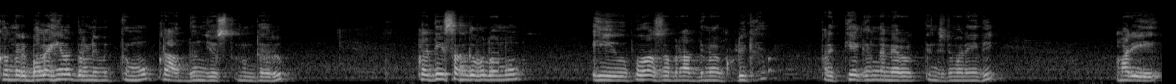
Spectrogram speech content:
కొందరి బలహీనతల నిమిత్తము ప్రార్థన చేస్తూ ఉంటారు. ప్రతి సంఘములోనూ ఈ ఉపవాస ప్రార్థన కూడిక ప్రత్యేకంగా నిర్వర్తించడం అనేది మరి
